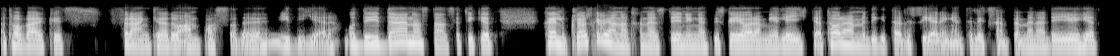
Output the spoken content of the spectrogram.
att ha verklighetsförankrade och anpassade idéer. Och det är där någonstans jag tycker att Självklart ska vi ha nationell styrning att vi ska göra mer lika. Ta det här med digitaliseringen till exempel. Men det är ju helt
